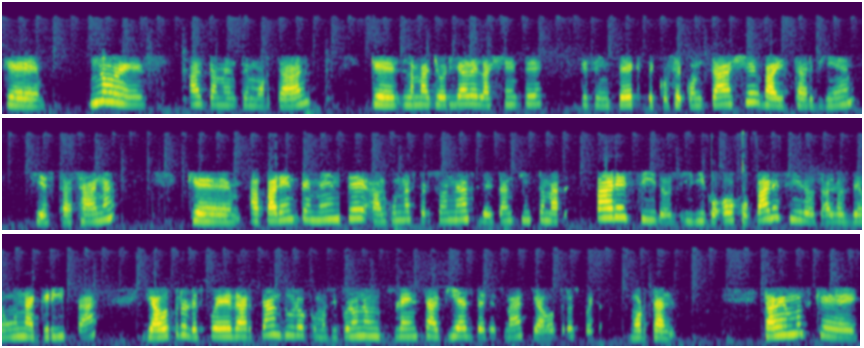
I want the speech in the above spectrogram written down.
que no es altamente mortal, que la mayoría de la gente que se infecte, se contagie, va a estar bien, si está sana, que aparentemente algunas personas les dan síntomas parecidos, y digo, ojo, parecidos a los de una gripa, y a otros les puede dar tan duro como si fuera una influenza 10 veces más y a otros pues mortal. Sabemos que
